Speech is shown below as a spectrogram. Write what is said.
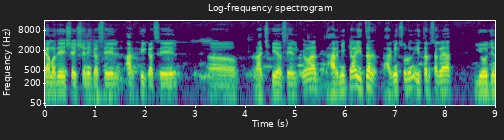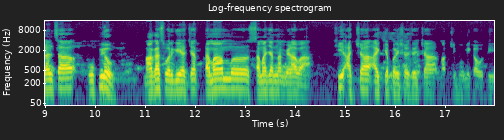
त्यामध्ये शैक्षणिक असेल आर्थिक असेल राजकीय असेल किंवा धार्मिक किंवा इतर धार्मिक सोडून इतर सगळ्या योजनांचा उपयोग मागासवर्गीयाच्या तमाम समाजांना मिळावा ही आजच्या ऐक्य परिषदेच्या मागची भूमिका होती.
